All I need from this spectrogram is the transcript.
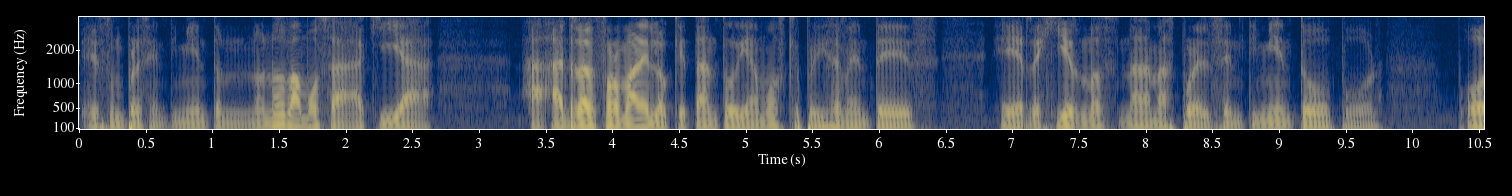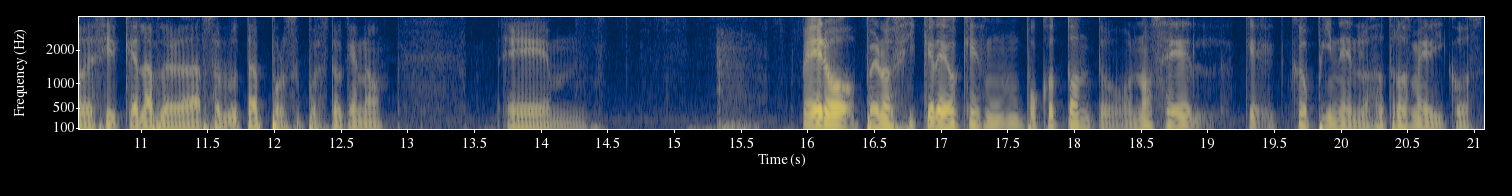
es, un presentimiento. No nos vamos aquí a, a, transformar en lo que tanto digamos que precisamente es eh, regirnos nada más por el sentimiento o por o decir que es la verdad absoluta, por supuesto que no. Em, pero, pero sí creo que es un poco tonto, o no sé qué, opinen los otros médicos,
